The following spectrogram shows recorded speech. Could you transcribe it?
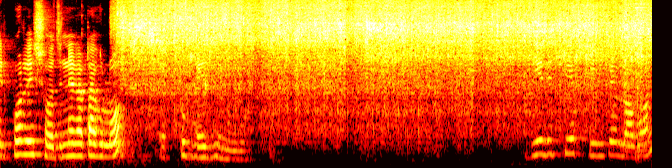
এরপর এই সজনে ডাঁটাগুলো একটু ভেজে নেব। দিয়ে দিচ্ছি এক লবণ।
